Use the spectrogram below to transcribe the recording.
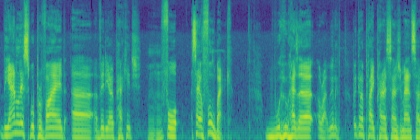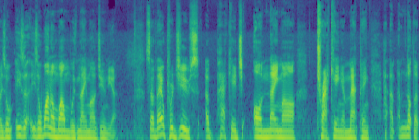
the analysts will provide uh, a video package for, say, a fullback wh- who has a. All right, we're gonna we're gonna play Paris Saint Germain. So he's a he's a he's a one on one with Neymar Jr. So they'll produce a package on Neymar tracking and mapping. Um, um, Not that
